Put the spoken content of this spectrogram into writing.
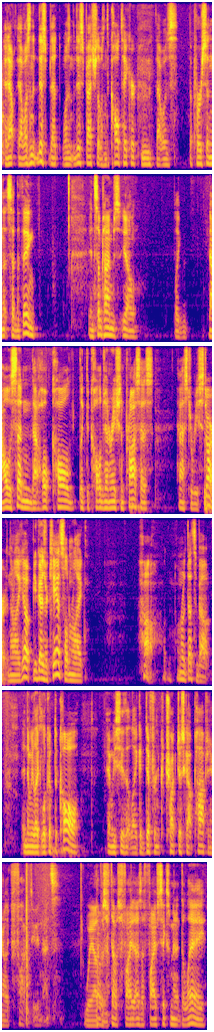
and that, that wasn't the dis- that wasn't the dispatch, that wasn't the call taker, mm-hmm. that was the person that said the thing. And sometimes you know, like now all of a sudden that whole call like the call generation process has to restart, and they're like, oh, you guys are canceled, and we're like, huh, I wonder what that's about. And then we like look up the call, and we see that like a different truck just got popped, and you're like, fuck, dude, that's Way out that was that was five that was a five six minute delay,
